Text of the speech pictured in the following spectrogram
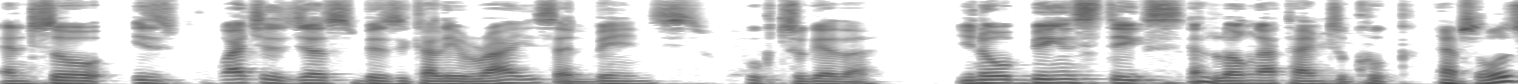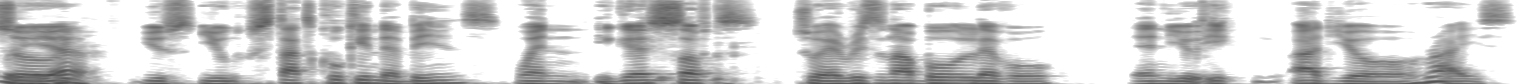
and so is waakye is just basically rice and beans cooked together. You know, beans takes a longer time to cook. Absolutely. So yeah. You you start cooking the beans when it gets soft to a reasonable level. Then you eat, you add your rice.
